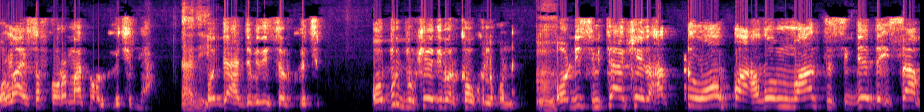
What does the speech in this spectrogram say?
wallahi safka hore maanta waanu kaga jirnaa. Oo daha dabadiisaanu kaga jirna oo burburkeedii baanu kow ka noqonay. Oo dhismitaankeeda haddii loo baahdo maanta sideedda isaaq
